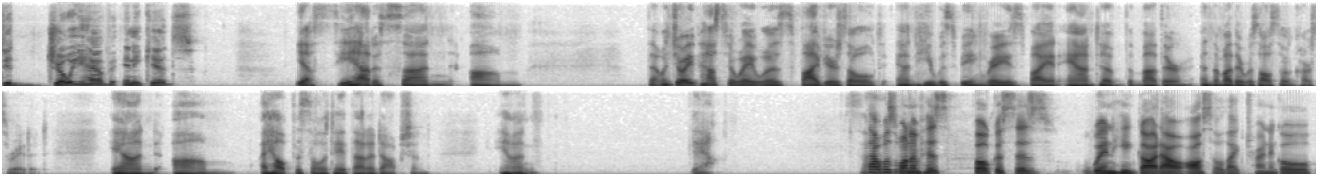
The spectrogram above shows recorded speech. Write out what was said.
did Joey have any kids? Yes, he had a son. Um, that when Joey passed away was five years old, and he was being raised by an aunt of the mother, and the mother was also incarcerated. And um, I helped facilitate that adoption. And yeah. So. That was one of his focuses when he got out, also, like trying to go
